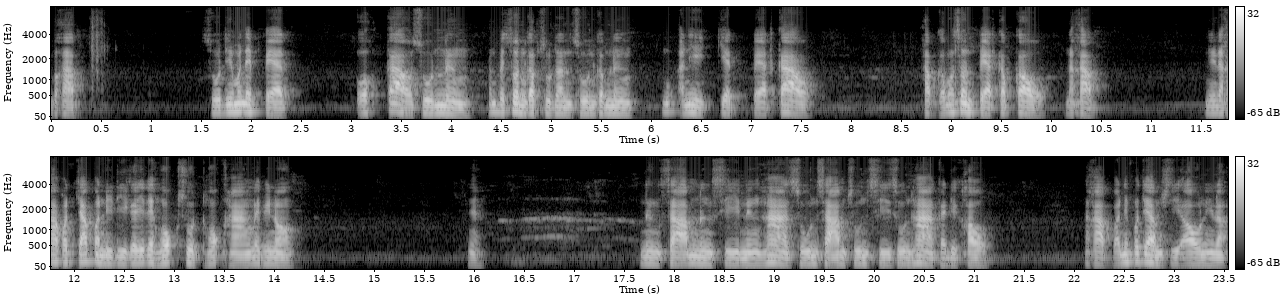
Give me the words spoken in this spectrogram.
บ่ครับ สูตรนี้มันได้แปดโอ้เก้าศูนย์หนึ่งมันไปส้นกับสูตรนั้นศูนย์กับหนึ่งอันนี้เจ็ดแปดเก้าครับก็มาส้นแปดกับเก้านะครับ นี่นะครับคนจับกันดีๆก็จะได้หกสุดหกหางเลยพี่น้อง เนี่ย หนึ่งสามหนึ่งสี่หนึ่งห้าศูนย์สามศูนย์สี่ศูนย์ห้าก็ดีเข้านะครับวันนี้พ่อแต้มสีเอานี่ละ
